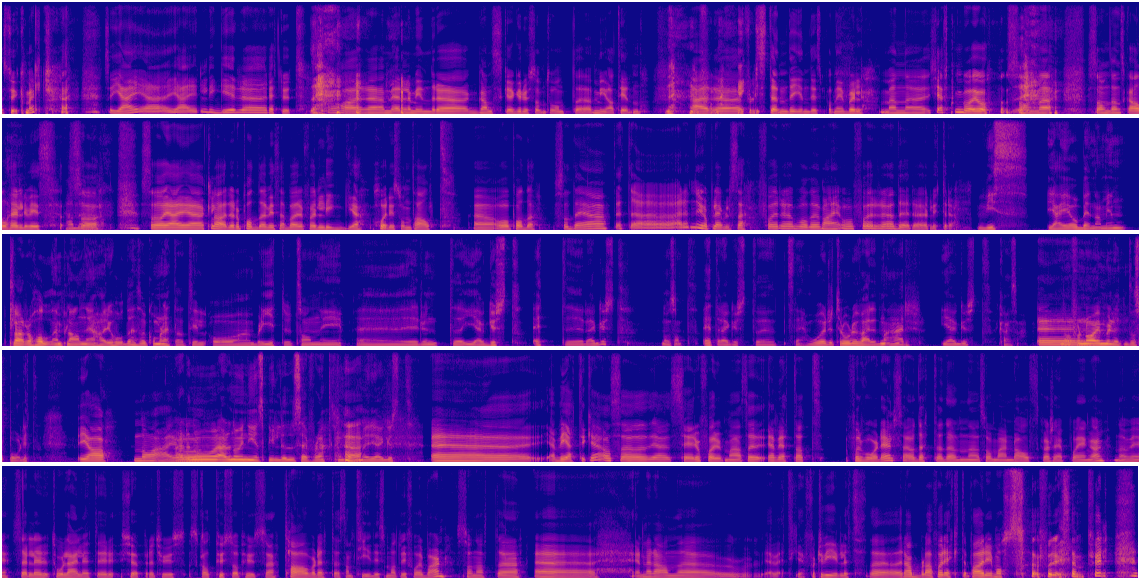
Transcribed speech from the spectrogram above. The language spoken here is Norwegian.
sykemeldt. Så jeg, eh, jeg ligger uh, rett ut. Og har uh, mer eller mindre ganske grusomt vondt eh, mye av tiden. Er eh, fullstendig indisponibel. Men eh, kjeften går jo som, eh, som den skal, heldigvis. Ja, så, så jeg eh, klarer å podde hvis jeg bare får ligge horisontalt eh, og podde. Så det, dette er en ny opplevelse for eh, både meg og for eh, dere lyttere. Hvis jeg og Benjamin klarer å holde en plan jeg har i hodet, så kommer dette til å bli gitt ut sånn i eh, rundt eh, i august. Etter august? Noe sånt. Etter august eh, et sted. Hvor tror du verden er i august, Kajsa? Nå, for nå har vi muligheten til å spå litt. Ja, nå er jo Er det noe, er det noe i nyhetsbildet du ser for deg som kommer i august? Eh, jeg vet ikke. Altså, jeg ser jo for meg altså, Jeg vet at for vår del så er jo dette den eh, sommeren da alt skal skje på en gang. Når vi selger to leiligheter, kjøper et hus, skal pusse opp huset, ta over dette samtidig som at vi får barn. Sånn at eh, en eller annen eh, jeg vet ikke, fortvilet eh, rabla for ektepar i Moss, f.eks.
